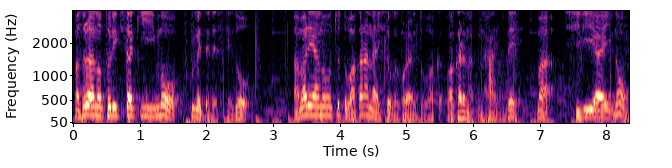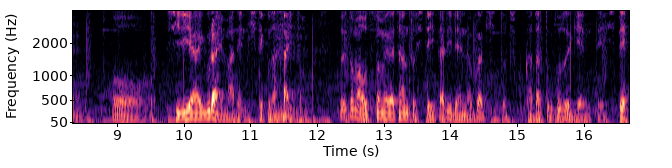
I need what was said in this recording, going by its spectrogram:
まあ、それはあの取引先も含めてですけどあまりあのちょっとわからない人が来られるとわからなくなるので、まあ、知り合いの、お知り合いぐらいまでにしてくださいと、それとまあお勤めがちゃんとしていたり連絡がきちっとつく方ということで限定して、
